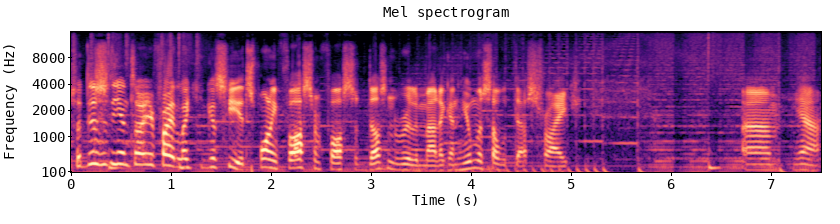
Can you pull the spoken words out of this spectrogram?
So this is the entire fight, like you can see, it's spawning faster and faster, doesn't really matter, I can heal myself with Death Strike. Um, yeah,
